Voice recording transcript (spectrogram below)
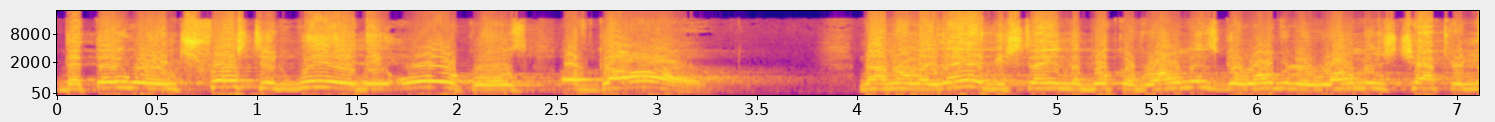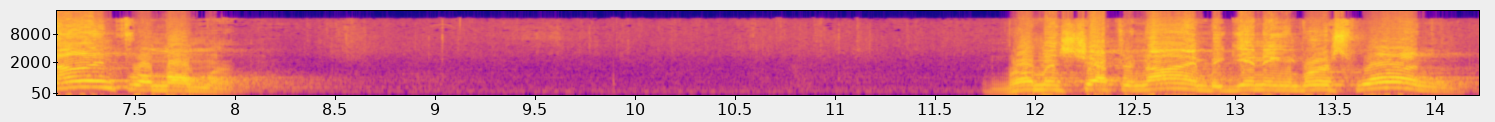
that they were entrusted with the oracles of God. Not only that, if you stay in the book of Romans, go over to Romans chapter 9 for a moment. In Romans chapter 9, beginning in verse 1,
